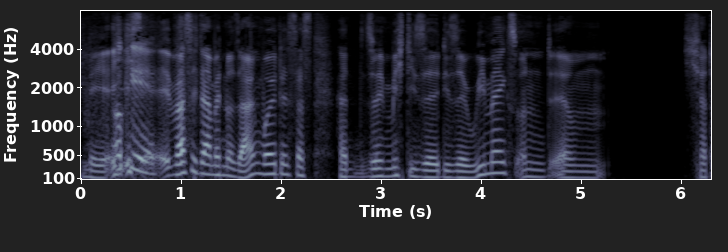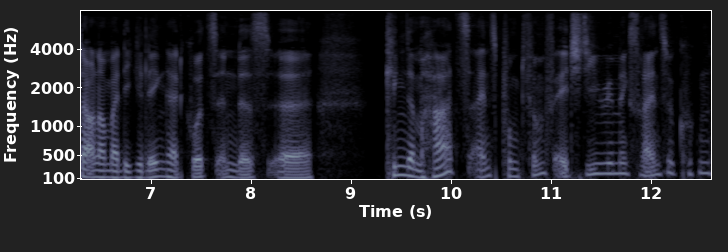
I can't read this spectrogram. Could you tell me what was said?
Nee, ich, Okay. ich, was ich damit nur sagen wollte, ist, dass halt so mich diese, diese Remakes und ähm, ich hatte auch noch mal die Gelegenheit, kurz in das äh, Kingdom Hearts 1.5 HD Remix reinzugucken.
